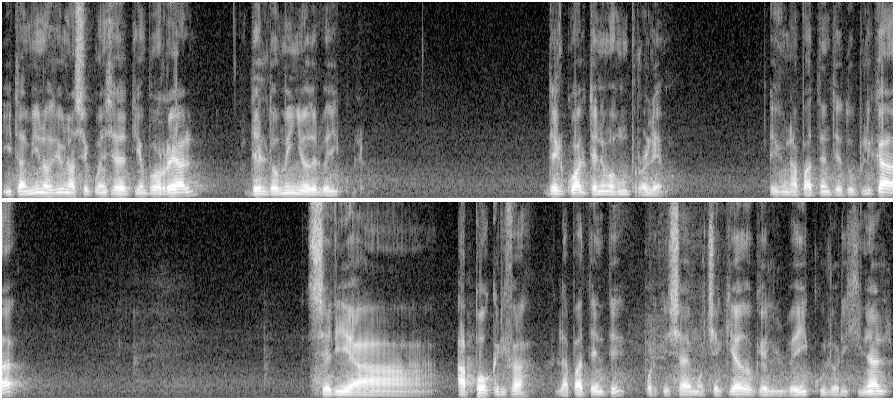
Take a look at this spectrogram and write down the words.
Y también nos dio una secuencia de tiempo real del dominio del vehículo, del cual tenemos un problema. Es una patente duplicada, sería apócrifa la patente, porque ya hemos chequeado que el vehículo original,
